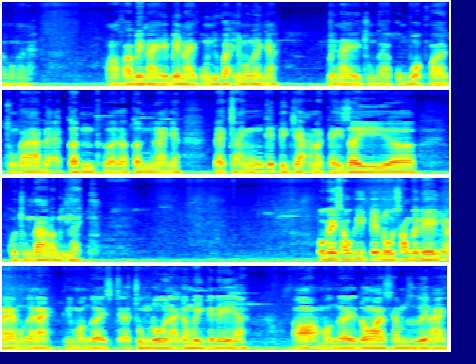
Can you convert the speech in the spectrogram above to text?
Đây mọi người này. Đó, và bên này bên này cũng như vậy nhé mọi người nhé. Bên này chúng ta cũng buộc và chúng ta để cân thừa ra cân như này nhé để tránh cái tình trạng là cái dây ờ, của chúng ta nó bị lệch. Ok sau khi kết nối xong cái đế như này mọi người này thì mọi người sẽ trùng đôi lại cho mình cái đế nhá đó mọi người đo xem dưới này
